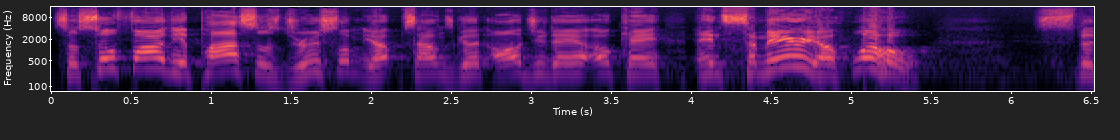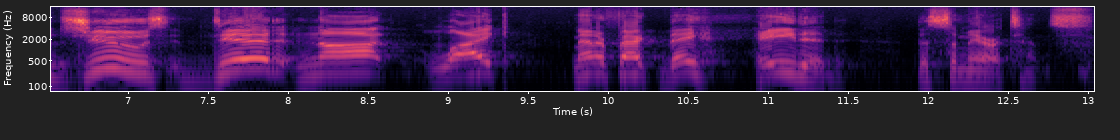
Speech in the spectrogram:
So, so far the apostles, Jerusalem, yep, sounds good. All Judea, okay. And Samaria, whoa. The Jews did not like, matter of fact, they hated the Samaritans.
